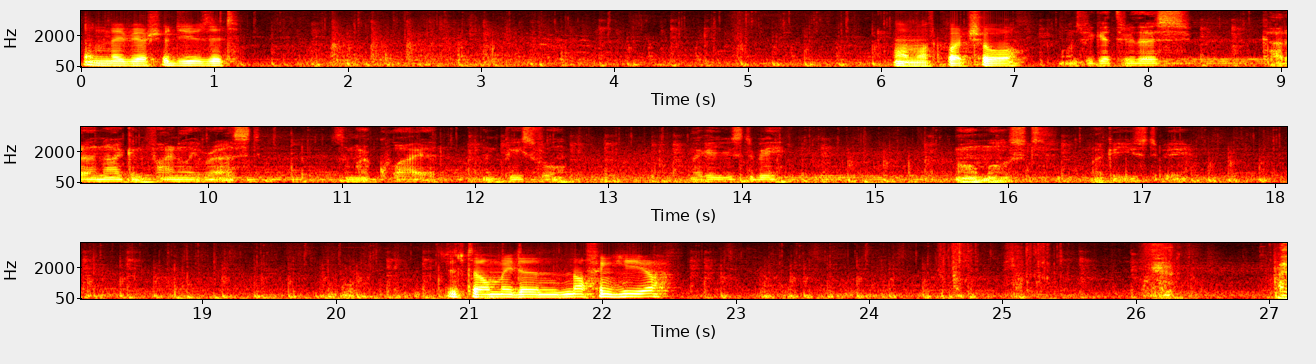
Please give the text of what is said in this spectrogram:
Then maybe I should use it. I'm not quite sure. Once we get through this, Kata and I can finally rest. Somewhere quiet and peaceful. like it used to be. Almost like it used to be. You tell me there's nothing here?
